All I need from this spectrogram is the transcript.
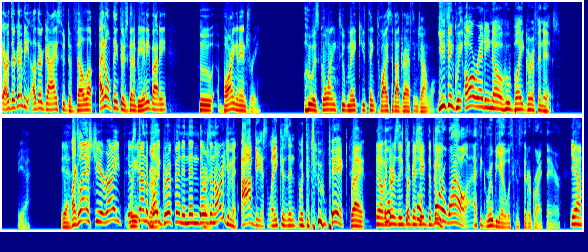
are there going to be other guys who develop? I don't think there's going to be anybody who, barring an injury, who is going to make you think twice about drafting John Wall. You think we already know who Blake Griffin is? Yeah. Yeah. Like last year, right? It was kind of right. Blake Griffin, and then there was Right. an argument, obviously, because with the two pick, right. you know, the Well- Grizzlies took a Well, sheep to for a while, I think Rubio was considered right there. Yeah.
